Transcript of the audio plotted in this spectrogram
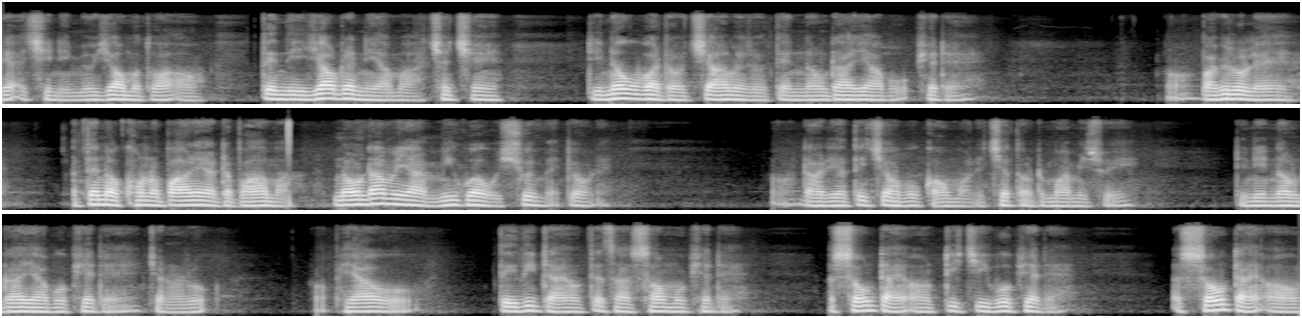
တဲ့အခြေအနေမျိုးရောက်မသွားအောင်သင်ဒီရောက်တဲ့နေရာမှာချက်ချင်းဒီနှုတ်ဘတ်တော်ကြားမယ်ဆိုသင်နောင်တရဖို့ဖြစ်တယ်နော်ဘာဖြစ်လို့လဲအသင်းတော်ခုနှစ်ပါးရဲ့တပါးမှာနောင်တမရမိခွဲကိုရွှေ့မယ်ပြောတယ်နော်ဒါတွေကသိကြဖို့ကောင်းပါတယ်ချက်တော်ဓမ္မမိတ်ဆွေဒီနေ့နောင်တရဖို့ဖြစ်တယ်ကျွန်တော်တို့နော်ဖះကိုသေသည့်တိုင်အောင်သက်သာဆောင်းမှုဖြစ်တယ်အဆုံးတိုင်အောင်တည်ကြည်ဖို့ဖြစ်တယ်အဆုံးတိုင်အောင်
